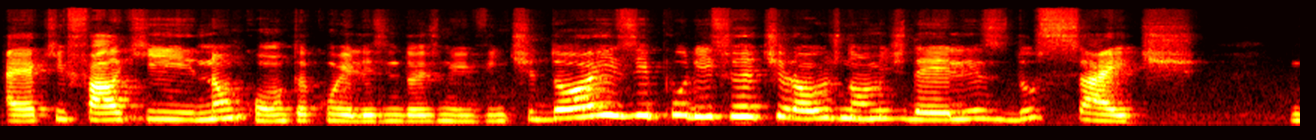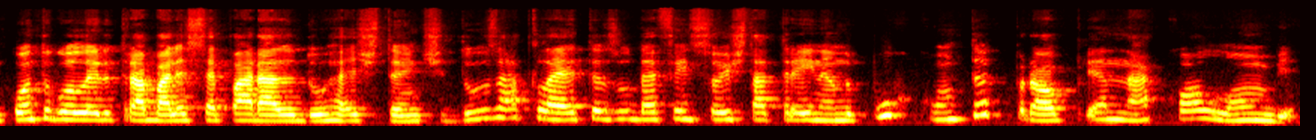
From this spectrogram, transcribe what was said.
Aí aqui fala que não conta com eles em 2022 e por isso retirou os nomes deles do site. Enquanto o goleiro trabalha separado do restante dos atletas, o defensor está treinando por conta própria na Colômbia.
